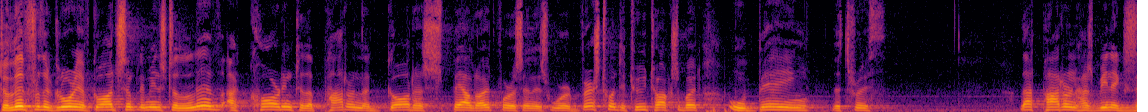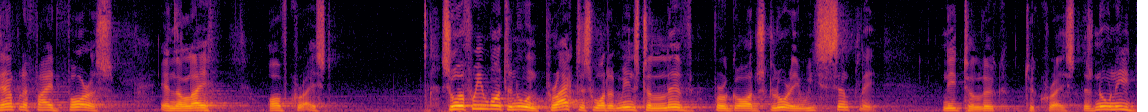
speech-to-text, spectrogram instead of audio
To live for the glory of God simply means to live according to the pattern that God has spelled out for us in His Word. Verse 22 talks about obeying the truth. That pattern has been exemplified for us in the life of Christ. So, if we want to know and practice what it means to live for God's glory, we simply need to look to Christ. There's no need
